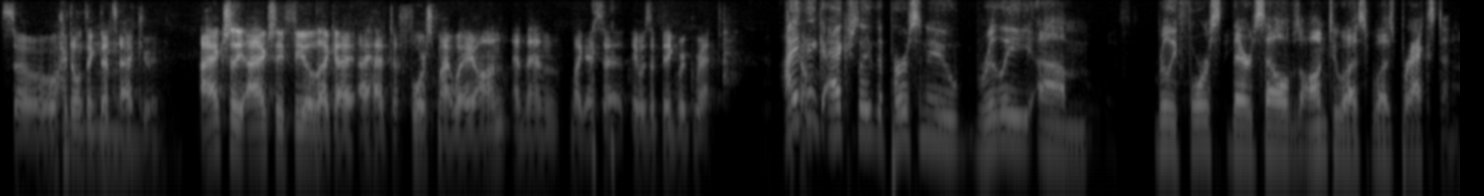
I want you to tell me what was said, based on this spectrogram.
So I don't think that's Hmm. accurate. I actually, I actually feel like I, I had to force my way on, and then, like I said, it was a big regret. I Become- think actually the person who really um really forced themselves onto us was Braxton.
